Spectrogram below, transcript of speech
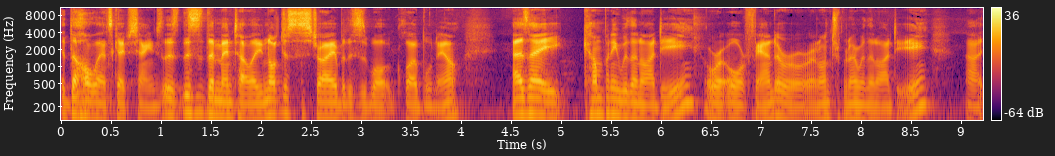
the whole landscape's changed. This, this is the mentality, not just Australia, but this is what global now. As a company with an idea, or, or a founder, or an entrepreneur with an idea, uh,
